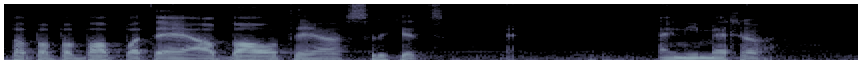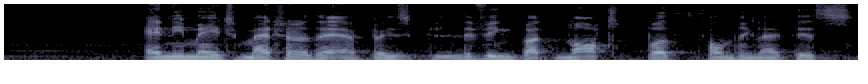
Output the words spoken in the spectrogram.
blah, blah, blah, blah, what they are about. They are silicates. Any matter. Animate matter. They are basically living but not, but something like this.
